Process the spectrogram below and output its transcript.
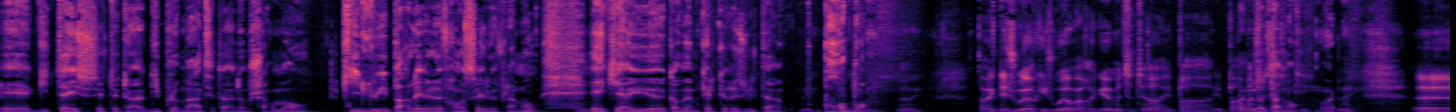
Et Guy c'était un diplomate, c'était un homme charmant, qui lui parlait le français et le flamand, et qui a eu euh, quand même quelques résultats probants. Avec des joueurs qui jouaient à Waregem, etc., et pas, et pas à Notamment, euh,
